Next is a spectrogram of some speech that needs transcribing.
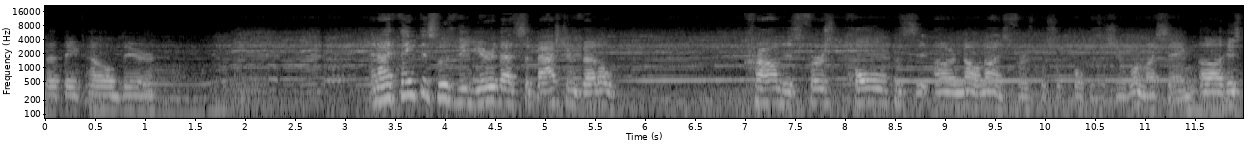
that they've held there. And I think this was the year that Sebastian Vettel crowned his first pole position. Uh, no, not his first pole position. What am I saying? Uh, his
